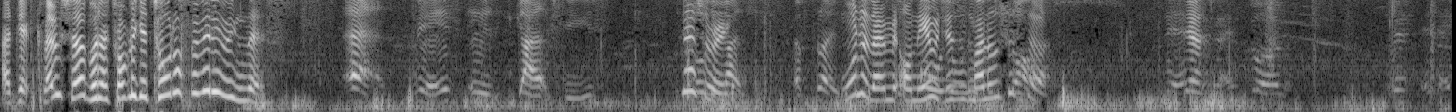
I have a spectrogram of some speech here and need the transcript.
I'd get closer, but I'd probably get told off for videoing this. And this is galaxies. Nursery. Galaxy. A place. One of them on the images is my little sister. Yeah. is a good. This is a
